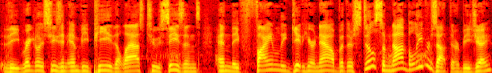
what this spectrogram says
the regular season MVP the last two seasons, and they finally get here now. But there's still some non-believers out there, BJ.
